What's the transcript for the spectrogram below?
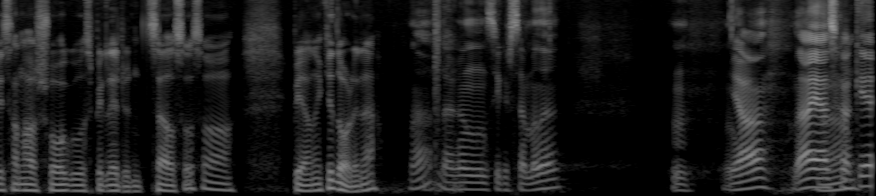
hvis han har så gode spillere rundt seg også, så blir han ikke dårligere. Ja, det kan sikkert stemme, det. Mm. Ja Nei, jeg skal ikke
